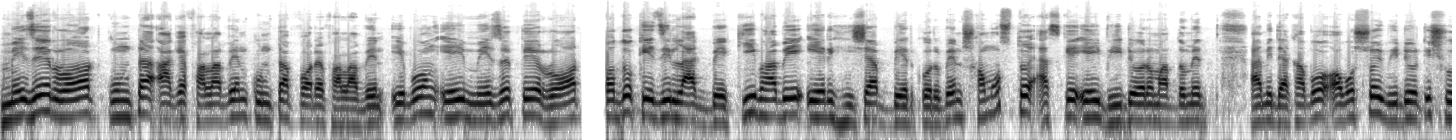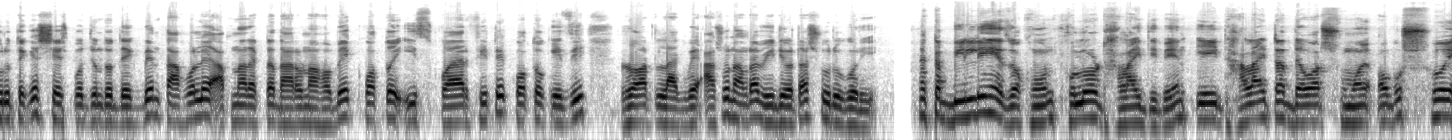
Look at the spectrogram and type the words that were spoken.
মেজের রড কোনটা আগে ফালাবেন, কোনটা পরে ফালাবেন এবং এই মেজেতে রড কত কেজি লাগবে, কীভাবে এর হিসাব বের করবেন, সমস্ত আজকে এই ভিডিওর মাধ্যমে আমি দেখাবো। অবশ্যই ভিডিওটি শুরু থেকে শেষ পর্যন্ত দেখবেন, তাহলে আপনার একটা ধারণা হবে কত স্কোয়ার ফিটে কত কেজি রড লাগবে। আসুন আমরা ভিডিওটা শুরু করি। একটা বিল্ডিং এ যখন ফ্লোর ঢালাই দিবেন, এই ঢালাইটা দেওয়ার সময় অবশ্যই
